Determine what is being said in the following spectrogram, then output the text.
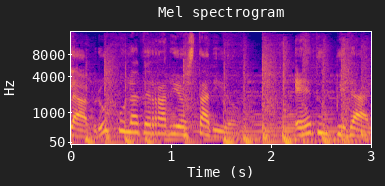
La brújula de Radio Estadio. Edu Pidal.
